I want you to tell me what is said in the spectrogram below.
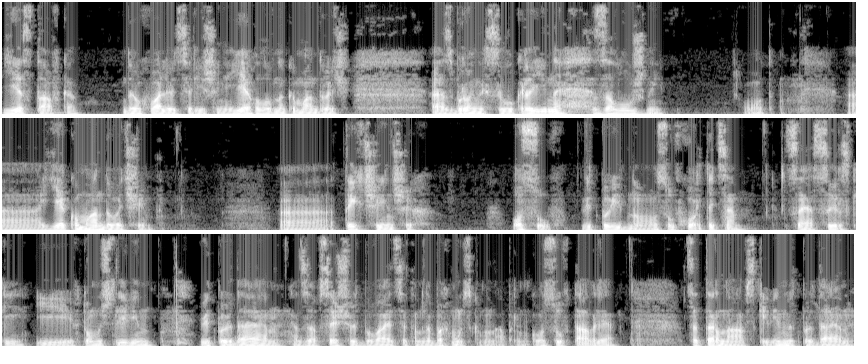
є ставка де ухвалюється рішення. Є головнокомандувач е, Збройних сил України Залужний. От. Е, Є командувачі е, тих чи інших ОСУВ. Відповідно, ОСУВ Хортиця, це Сирський, і в тому числі він відповідає за все, що відбувається там на Бахмутському напрямку. ОСУВ Таврія, це Тарнавський, він відповідає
